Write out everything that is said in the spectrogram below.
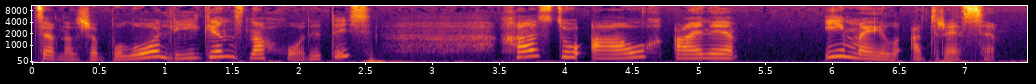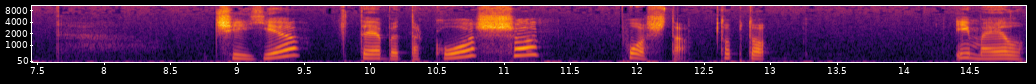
це в нас вже було. Liegen – знаходитись. Hast du auch eine? Чи є в тебе також пошта? Тобто імейл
